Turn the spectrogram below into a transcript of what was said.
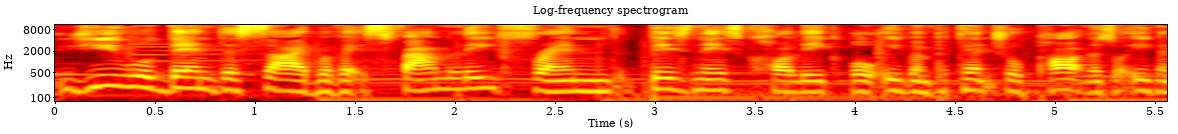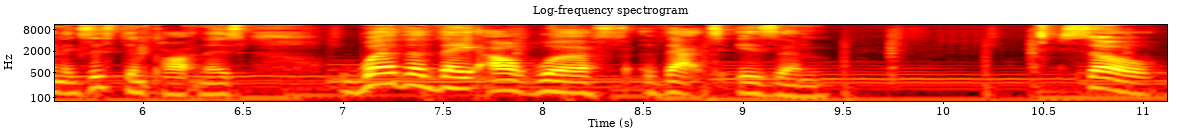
you will then decide whether it's family, friend, business, colleague, or even potential partners or even existing partners, whether they are worth that ism. So,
